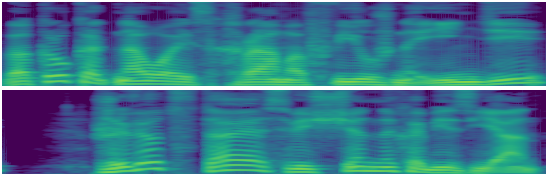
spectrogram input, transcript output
Вокруг одного из храмов в Южной Индии живет стая священных обезьян,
